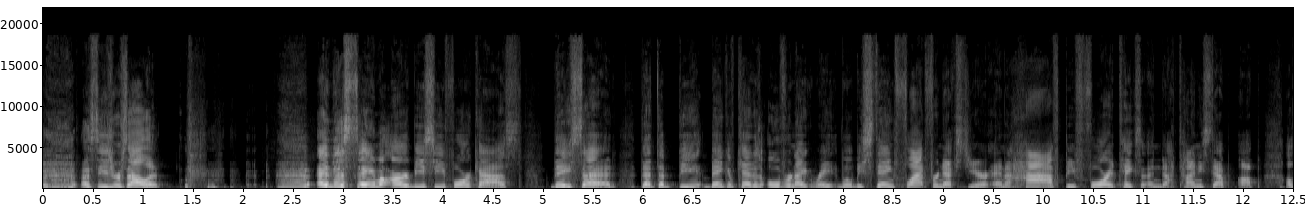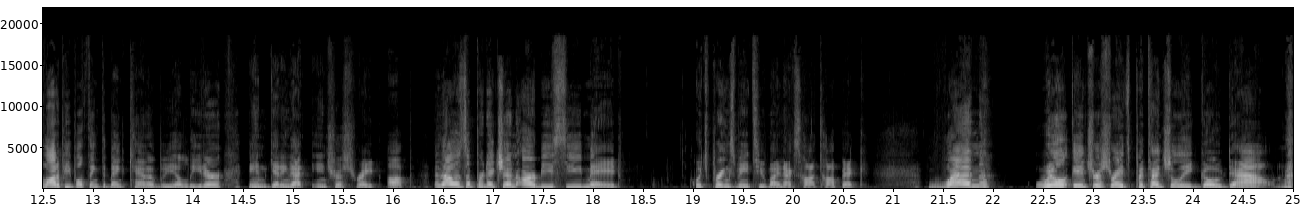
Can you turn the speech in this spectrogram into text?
a seizure salad. and this same RBC forecast, they said that the B- Bank of Canada's overnight rate will be staying flat for next year and a half before it takes a, a tiny step up. A lot of people think the Bank of Canada will be a leader in getting that interest rate up. And that was a prediction RBC made which brings me to my next hot topic. When will interest rates potentially go down?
